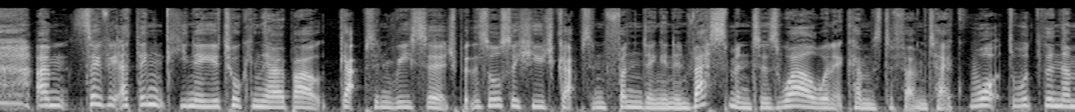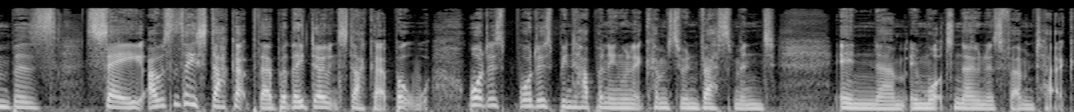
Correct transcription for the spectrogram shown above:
um, Sophie, I think you know you're talking there about gaps in research, but there's also huge gaps in funding and investment as well when it comes to femtech. What what do the numbers say? I was going to say stack up there, but they don't stack up. But what is what has been happening when it comes to investment in um, in what's known as femtech?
